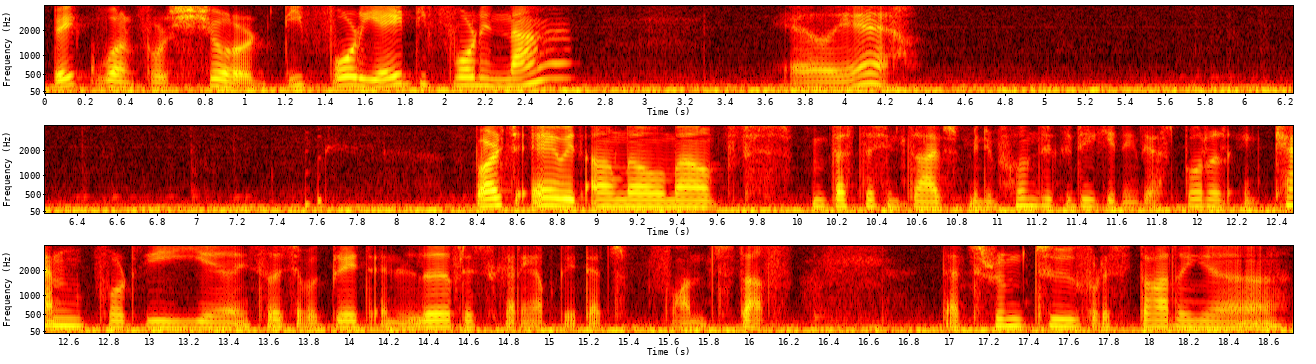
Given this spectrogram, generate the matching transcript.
big one for sure. D48 D49 Hell yeah. Barge A with unknown amount of infestation types, medium integrity, getting that spotted, and can for the uh, installation upgrades, and love the scanning upgrade. That's fun stuff. That's room 2 for the starting uh,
